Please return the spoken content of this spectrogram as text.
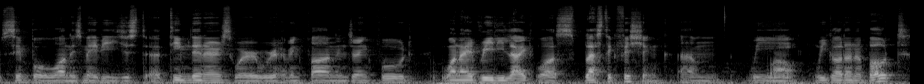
simple one is maybe just uh, team dinners where we're having fun, enjoying food. One I really liked was plastic fishing. Um, we Wow. we got on a boat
